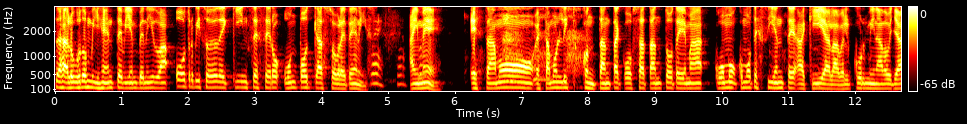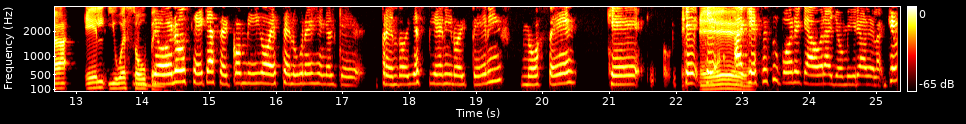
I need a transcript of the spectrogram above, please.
Saludos mi gente, bienvenido a otro episodio de 1501, un podcast sobre tenis. Aime, estamos, estamos listos con tanta cosa, tanto tema. ¿Cómo, ¿Cómo te sientes aquí al haber culminado ya el US Open? Yo no sé qué hacer conmigo este lunes en el que prendo ESPN y no hay tenis. No sé qué, qué, qué a qué eh. se supone que ahora yo mire adelante.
